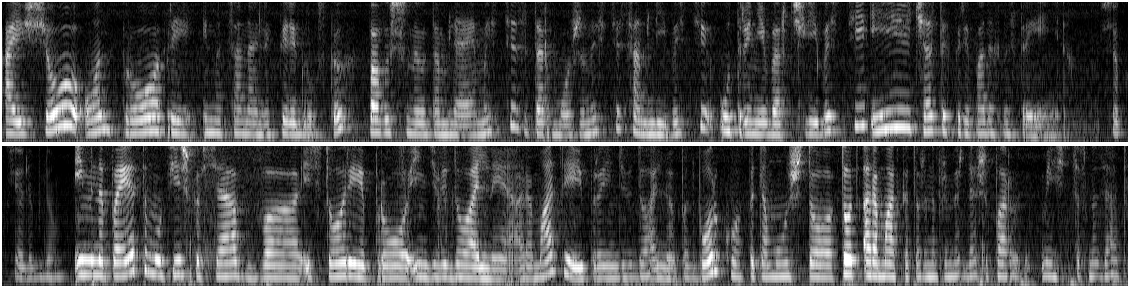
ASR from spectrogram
а еще он про при эмоциональных перегрузках, повышенной утомляемости, заторможенности, сонливости, утренней ворчливости и частых перепадах настроения. Все, как я люблю. Именно поэтому фишка вся в истории про индивидуальные ароматы и про индивидуальную подборку, потому что тот аромат, который, например, даже пару месяцев назад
